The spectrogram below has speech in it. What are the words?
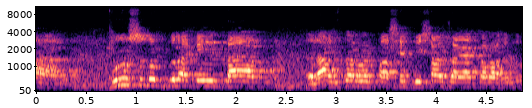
আর পুরুষ লোকগুলাকে তার রাজদরবার পাশে বিশাল জায়গা করা হলো।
